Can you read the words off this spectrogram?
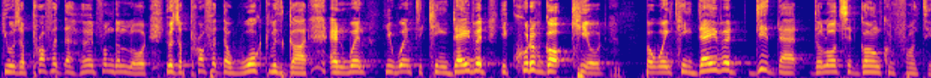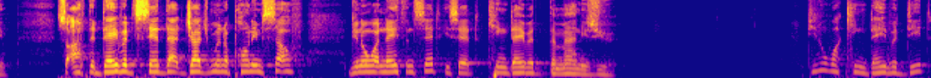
He was a prophet that heard from the Lord. He was a prophet that walked with God. And when he went to King David, he could have got killed. But when King David did that, the Lord said, go and confront him. So after David said that judgment upon himself, do you know what Nathan said? He said, King David, the man is you. Do you know what King David did?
